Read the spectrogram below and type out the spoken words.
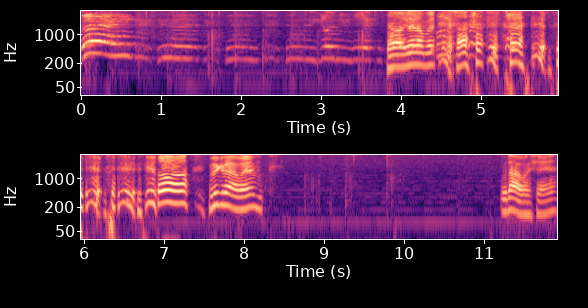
Ej! Goni mnie jakiś No, dzień dobry. O, wygrałem. Udało się.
